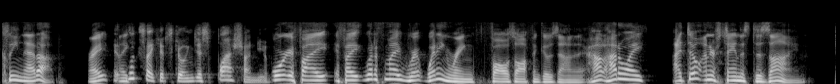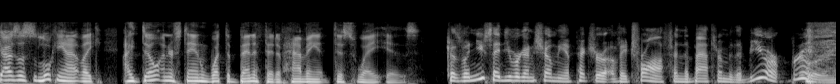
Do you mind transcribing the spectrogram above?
clean that up, right? it like looks like it's going to splash on you. or if I if I what if my wedding ring falls off and goes down there? How how do I I don't understand this design. I was just looking at it like I don't understand what the benefit of having it this way is. Because when you said you were going to show me a picture of a trough in the bathroom of the brewer, brewery,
